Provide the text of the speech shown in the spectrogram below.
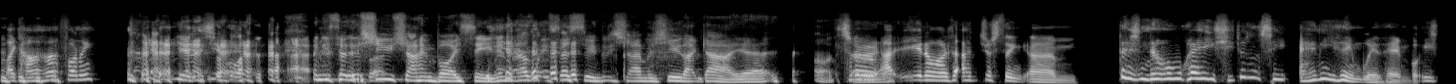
Like, ha ha, funny? Yeah, yeah, yeah. Like and he said the shoe shine boy scene, and that's what he says to him. Did he shine my shoe? That guy, yeah. Oh, so I, you know, I, I just think um, there's no way she doesn't see anything with him, but he's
